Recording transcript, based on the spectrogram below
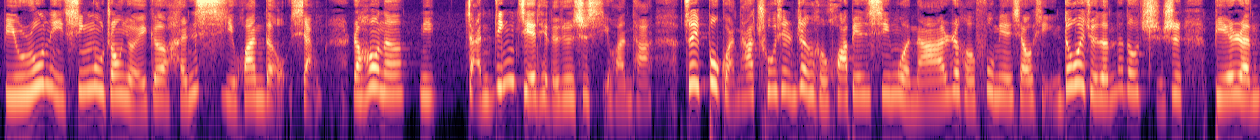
比如你心目中有一个很喜欢的偶像，然后呢，你。斩钉截铁的就是喜欢他，所以不管他出现任何花边新闻啊，任何负面消息，你都会觉得那都只是别人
